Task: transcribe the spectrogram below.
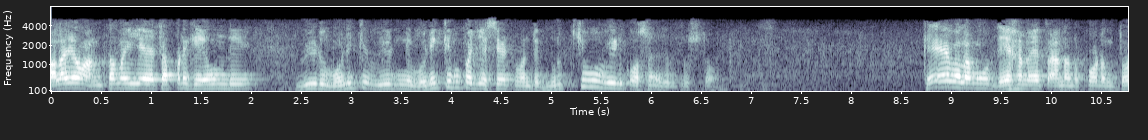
వలయం అంతమయ్యేటప్పటికి ఏముంది? వీడు వణికి వీడిని వణికింపజేసేటువంటి మృత్యువు వీడి కోసం ఎదురు చూస్తూ ఉంటాడు. కేవలము దేహమే తాననుకోవడంతో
